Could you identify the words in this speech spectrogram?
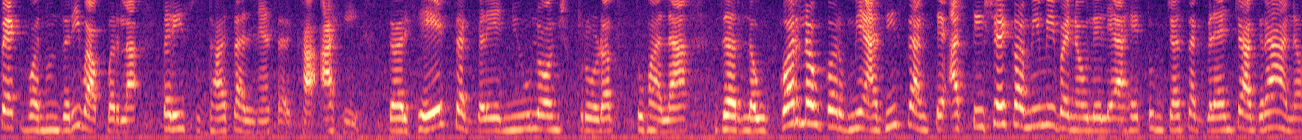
पॅक बनून जरी वापरला तरी सुद्धा चालण्यासारखा आहे. तर हे सगळे न्यू लॉन्च प्रोडक्ट्स तुम्हाला जर लवकर लवकर मी आधीच सांगते अतिशय कमी मी बनवलेले आहे तुमच्या सगळ्यांच्या आग्रहानं.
